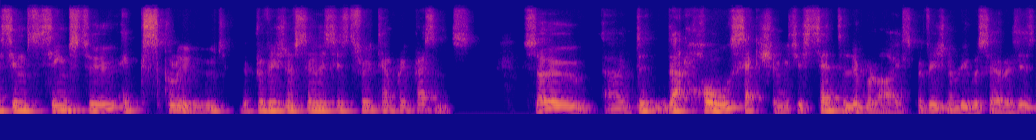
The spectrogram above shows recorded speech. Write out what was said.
seems, seems to exclude the provision of services through temporary presence. So uh, that whole section, which is said to liberalize provision of legal services,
